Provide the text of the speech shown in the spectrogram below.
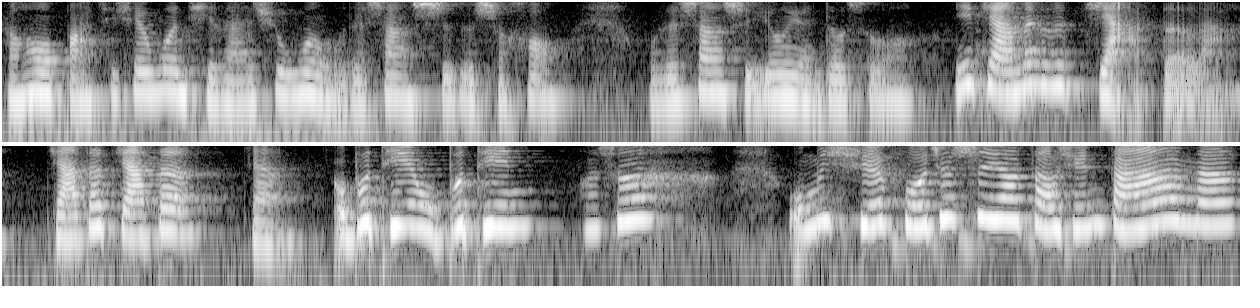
然后把这些问题来去问我的上司的时候。我的上司永远都说：“你讲那个是假的啦，假的假的。”这样我不听，我不听。我说：“我们学佛就是要找寻答案呐。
